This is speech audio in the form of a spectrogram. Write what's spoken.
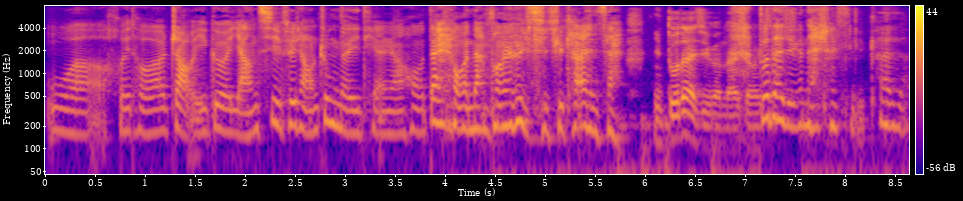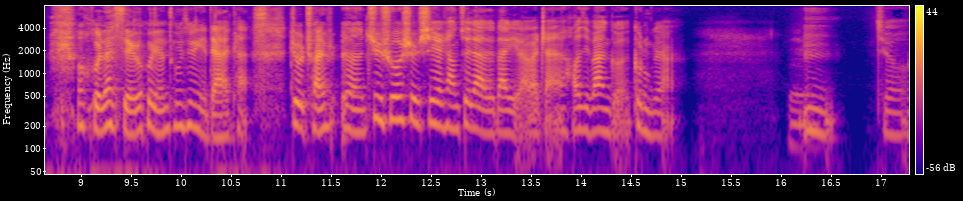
我回头找一个阳气非常重的一天，然后带上我男朋友一起去看一下。你多带几个男生，多带几个男生一起去看一下，然后回来写个会员通讯给大家看。就是传嗯，据说是世界上最大的芭比娃娃展，好几万个，各种各样。嗯。就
